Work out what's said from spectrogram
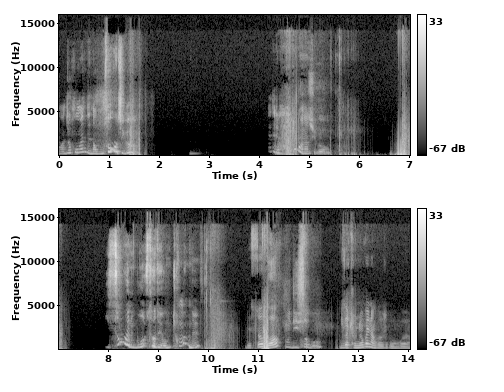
완전 호맨데 나 무서워 지금. 애들이 하도 많아 지금. 이 서버에는 몬스터들이 엄청 많네. 내 서버? 어, 니 서버. 네가 저녁에 나가서 그런 거야.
